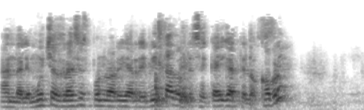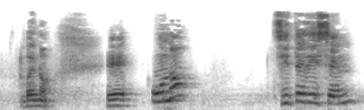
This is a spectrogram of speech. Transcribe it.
Ándale, muchas gracias, ponlo arriba arribita, donde se caiga te lo cobro. Bueno, eh, uno, si te dicen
